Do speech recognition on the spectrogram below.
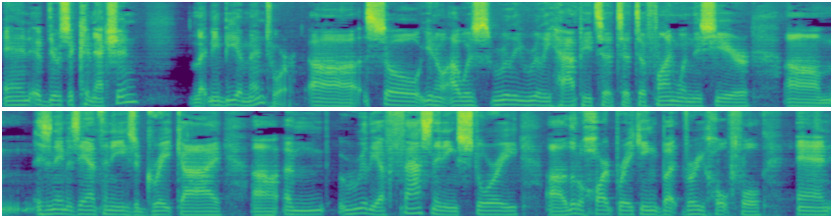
And if there's a connection, let me be a mentor. Uh, so, you know, I was really, really happy to, to, to find one this year. Um, his name is Anthony. He's a great guy. Uh, and really a fascinating story, uh, a little heartbreaking, but very hopeful. And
